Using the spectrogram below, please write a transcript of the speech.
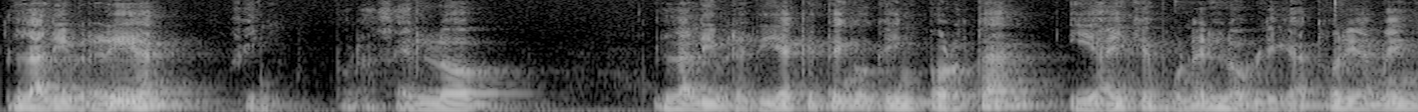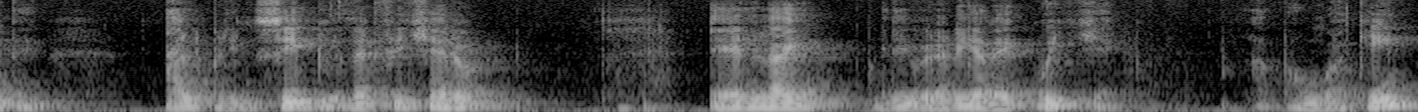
La librería, en fin, por hacerlo, la librería que tengo que importar, y hay que ponerlo obligatoriamente al principio del fichero, es la librería de QuickCheck. La pongo aquí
